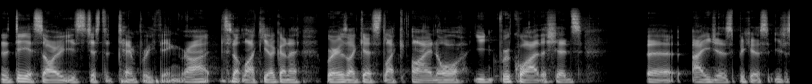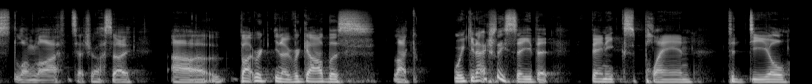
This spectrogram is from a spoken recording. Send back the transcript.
the DSO is just a temporary thing, right? It's not like you're gonna. Whereas I guess like iron ore, you require the sheds for ages because you're just long life, etc. So, uh, but re- you know, regardless, like we can actually see that Fenix plan to deal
